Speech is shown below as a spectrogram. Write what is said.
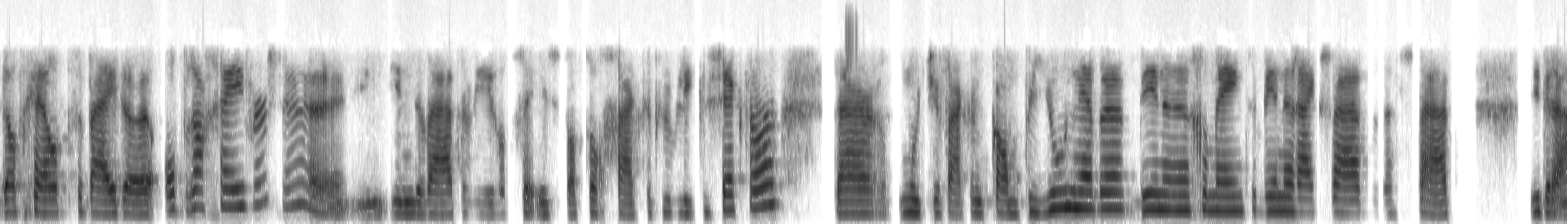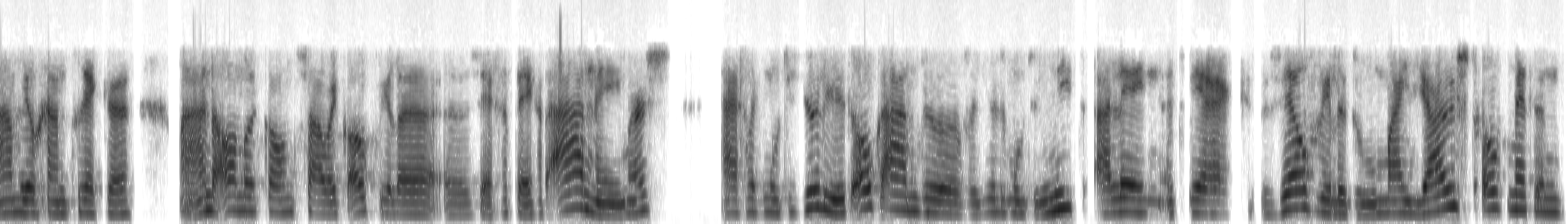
dat geldt bij de opdrachtgevers. Hè. In, in, de waterwereld is dat toch vaak de publieke sector. Daar moet je vaak een kampioen hebben binnen een gemeente, binnen Rijkswaterstaat, die eraan wil gaan trekken. Maar aan de andere kant zou ik ook willen uh, zeggen tegen de aannemers. Eigenlijk moeten jullie het ook aandurven. Jullie moeten niet alleen het werk zelf willen doen, maar juist ook met een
